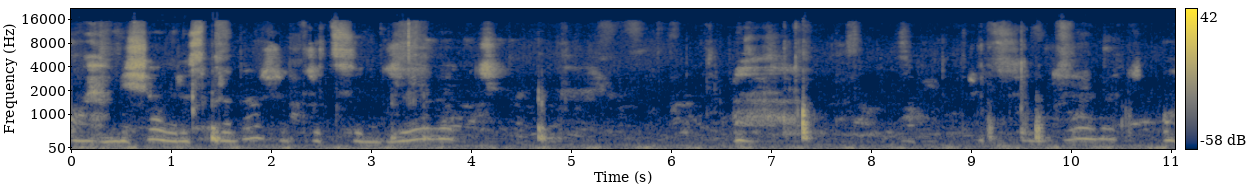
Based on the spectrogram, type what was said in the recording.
Ой, обещали распродажи 39. Тридцать Ой,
